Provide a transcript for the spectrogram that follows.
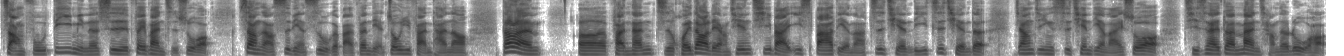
涨幅第一名呢是费半指数哦，上涨四点四五个百分点，终于反弹哦。当然，呃，反弹只回到两千七百一十八点啊，之前离之前的将近四千点来说，哦其实还一段漫长的路哈。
